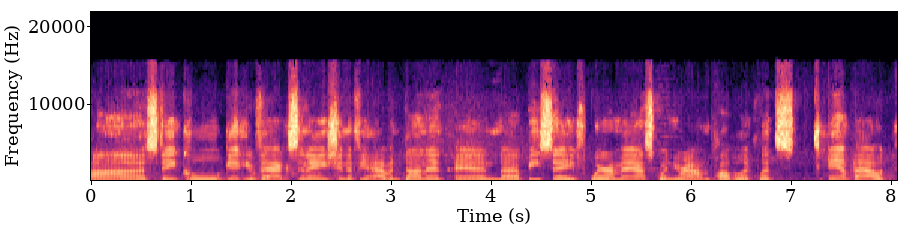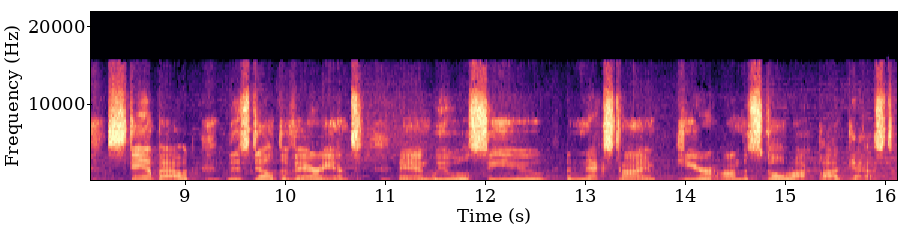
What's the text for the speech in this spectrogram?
uh, stay cool, get your vaccination if you haven't done it, and uh, be safe. Wear a mask when you're out in public. Let's tamp out, stamp out this Delta variant. And we will see you next time here on the Skull Rock Podcast.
